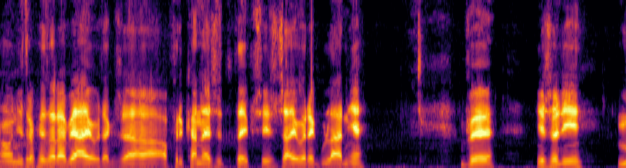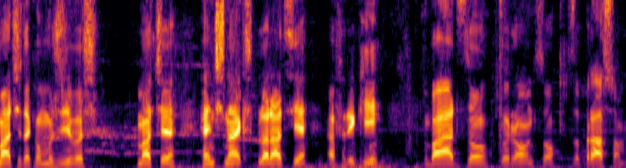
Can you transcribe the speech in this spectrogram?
No oni trochę zarabiają, także Afrykanerzy tutaj przyjeżdżają regularnie. Wy, jeżeli macie taką możliwość, macie chęć na eksplorację Afryki, bardzo gorąco zapraszam.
